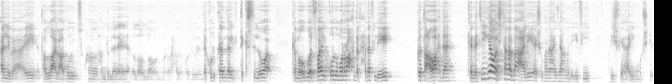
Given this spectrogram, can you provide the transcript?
قال لي بقى إيه طلع لي على طول سبحان الله الحمد لله لا إله إلا الله الله اكبر ولا حول ولا قوة إلا بالله. ده كله الكلام ده ال text اللي هو كان موجود ال file كله مرة واحدة اتحذف لي إيه قطعة واحدة كنتيجة واشتغل بقى عليه أشوف أنا عايز أعمل إيه فيه مفيش فيها أي مشكلة.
